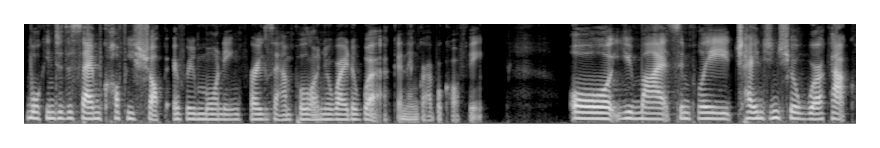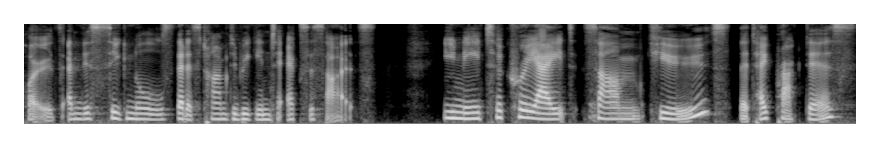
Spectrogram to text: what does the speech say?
walk into the same coffee shop every morning, for example, on your way to work and then grab a coffee or you might simply change into your workout clothes and this signals that it's time to begin to exercise. You need to create some cues that take practice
